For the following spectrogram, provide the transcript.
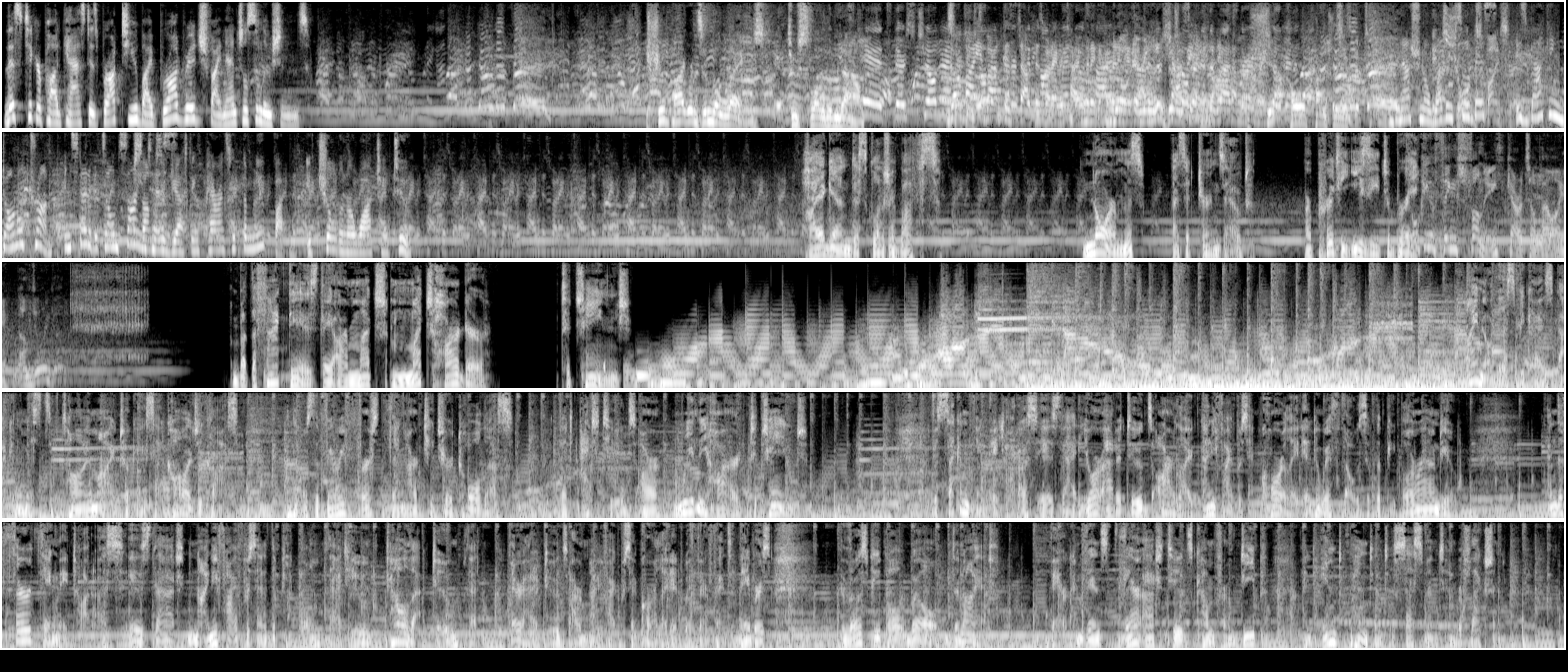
This Ticker podcast is brought to you by Broadridge Financial Solutions. Shoot migrants in the legs to slow them down. Kids, there's children. Go buy Ivanka stuff is what I would tell him. I'm going to get children are the best. There are children Shithole countries. The National Weather Service is backing Donald Trump instead of its own Some scientists. suggesting parents hit the mute button if children are watching too. Hi again, disclosure buffs. Norms, as it turns out, are pretty easy to break. Talking of things funny, Carrot Top, how are you? I'm doing good. But the fact is, they are much, much harder to change. This because back in the mists of time, I took a psychology class. And that was the very first thing our teacher told us that attitudes are really hard to change. The second thing they taught us is that your attitudes are like 95% correlated with those of the people around you. And the third thing they taught us is that 95% of the people that you tell that to, that their attitudes are 95% correlated with their friends and neighbors, those people will deny it. They are convinced their attitudes come from deep and independent assessment and reflection.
